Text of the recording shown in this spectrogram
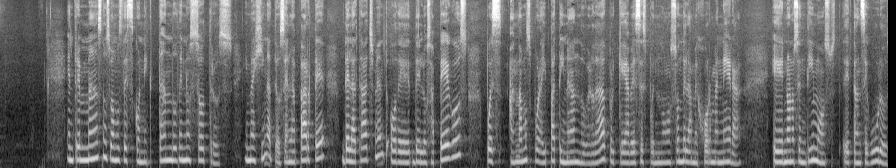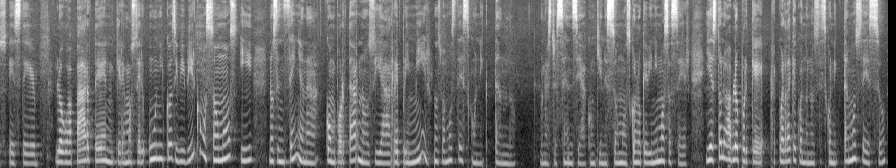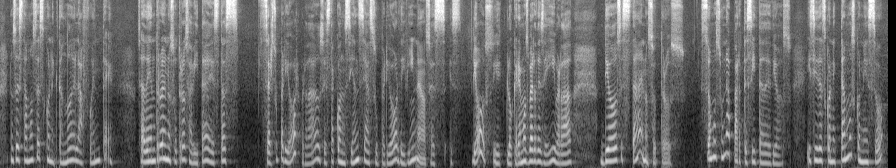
entre más nos vamos desconectando de nosotros, imagínate, o sea, en la parte del attachment o de, de los apegos, pues andamos por ahí patinando, ¿verdad? Porque a veces pues no son de la mejor manera. Eh, no nos sentimos eh, tan seguros. Este, luego aparte queremos ser únicos y vivir como somos y nos enseñan a comportarnos y a reprimir. Nos vamos desconectando con nuestra esencia, con quienes somos, con lo que vinimos a ser. Y esto lo hablo porque recuerda que cuando nos desconectamos de eso, nos estamos desconectando de la fuente. O sea, dentro de nosotros habita estas ser superior, ¿verdad? O sea, esta conciencia superior, divina, o sea, es, es Dios y lo queremos ver desde ahí, ¿verdad? Dios está en nosotros. Somos una partecita de Dios. Y si desconectamos con eso,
